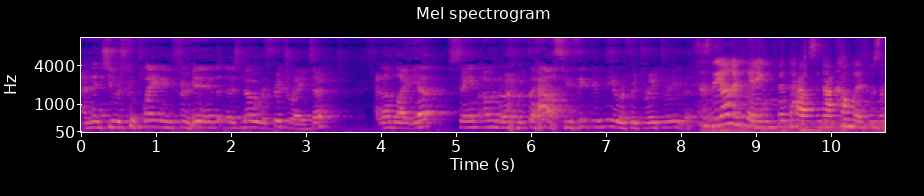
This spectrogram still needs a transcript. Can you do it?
And then she was complaining through here that there's no refrigerator. And I'm like, yep, same owner of the house. He didn't give me a refrigerator either. This is the other thing that the house did not come with was a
